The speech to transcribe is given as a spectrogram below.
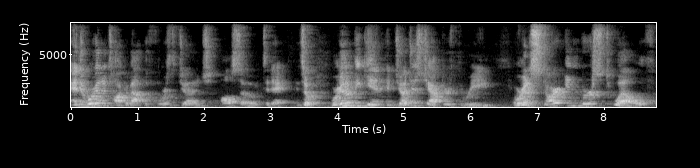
and then we're going to talk about the fourth judge also today. And so we're going to begin in Judges chapter 3. We're going to start in verse 12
